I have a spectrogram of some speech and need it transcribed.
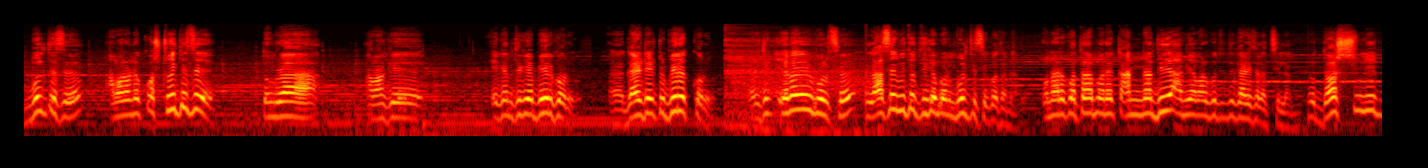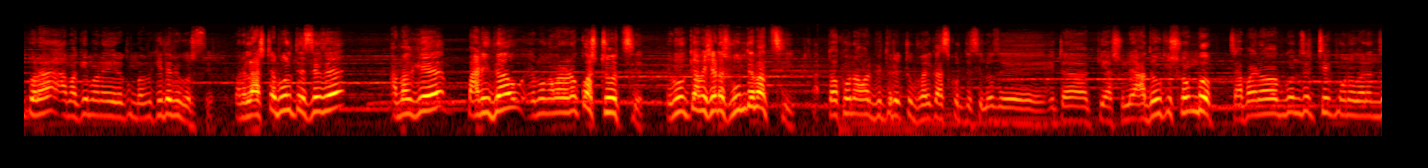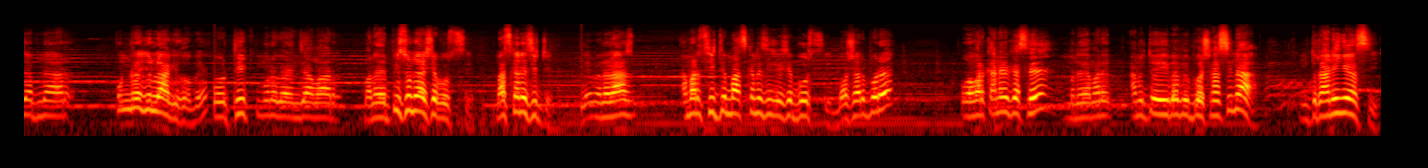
বলতেছে, আমার অনেক কষ্ট হইতেছে, তোমরা আমাকে এখান থেকে বের করো। গাড়িটা একটু ব্রেক করো। মানে ঠিক এভাবেই বলছে। লাশের ভিতর থেকে বলতেছি কথাটা। ওনার কথা মানে কান্না দিয়ে আমি আমার গতিতে গাড়ি চালাচ্ছিলাম। দশ মিনিট পরে আমাকে মানে এরকম ভাবে খিদাবি করছে। মানে লাস্টটা বলতেছে যে, আমাকে পানি দাও এবং আমার অনেক কষ্ট হচ্ছে এবং কি আমি সেটা শুনতে পাচ্ছি? তখন আমার ভিতরে একটু ভয় কাজ করতেছিল যে, এটা কি আসলে আদৌ কি সম্ভব? চাপাই নবাবগঞ্জের ঠিক মনে করেন যে, আপনার পনেরো কিলো আগে হবে। তো ঠিক মনে করেন যে, আমার মানে পিছনে এসে বসছে, মাঝখানে সিটে মানে লাস্ট আমার সিটে মাঝখানে সিটে এসে বসছি। বসার পরে ও আমার কানের কাছে মানে আমার, আমি তো এইভাবে বসে আছি না, আমি তো রানিংয়ে আছি।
